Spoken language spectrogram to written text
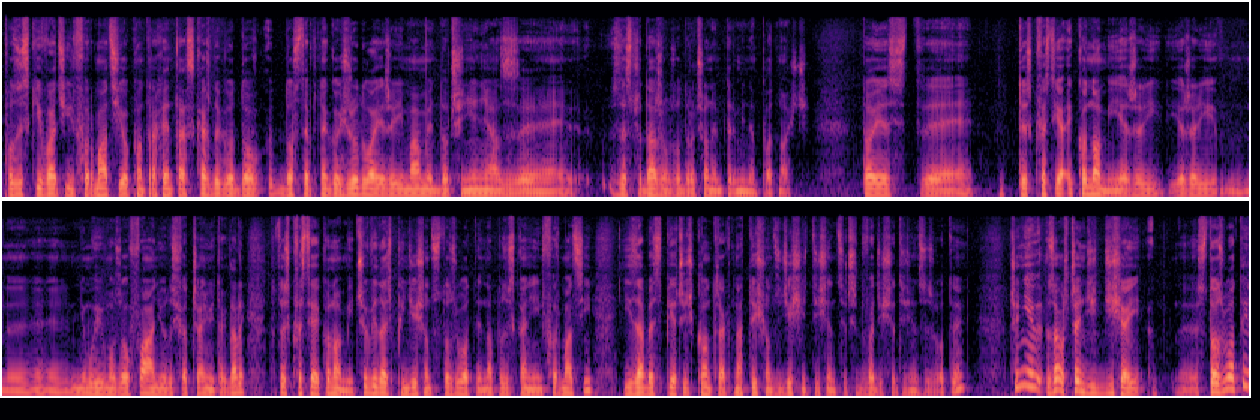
pozyskiwać informacje o kontrahentach z każdego do, dostępnego źródła, jeżeli mamy do czynienia z, ze sprzedażą z odroczonym terminem płatności to jest, e, to jest kwestia ekonomii. Jeżeli, jeżeli e, nie mówimy o zaufaniu, doświadczeniu i tak dalej, to to jest kwestia ekonomii. Czy wydać 50-100 zł na pozyskanie informacji i zabezpieczyć kontrakt na 1000, 10 tysięcy czy 20 tysięcy złotych? Czy nie zaoszczędzić dzisiaj 100 e, zł,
